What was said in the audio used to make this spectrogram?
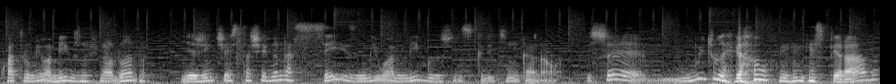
4 mil amigos no final do ano. E a gente já está chegando a 6 mil amigos inscritos no canal. Isso é muito legal, inesperado.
